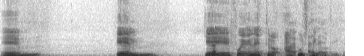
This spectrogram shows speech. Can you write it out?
em, que, que fue electroacústico? Eléctrica.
